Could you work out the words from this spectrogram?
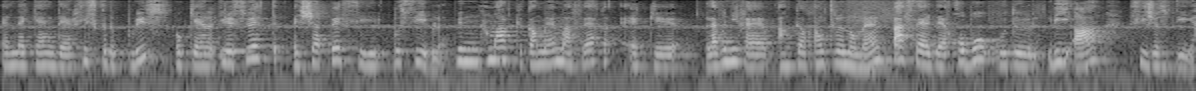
elle n'est qu'un des risques de plus auquel ils souhaitent échapper si possible. Une remarque quand même à faire est que l'avenir est encore entre nos mains, pas celle des robots ou de l'IA, si j'ose dire.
